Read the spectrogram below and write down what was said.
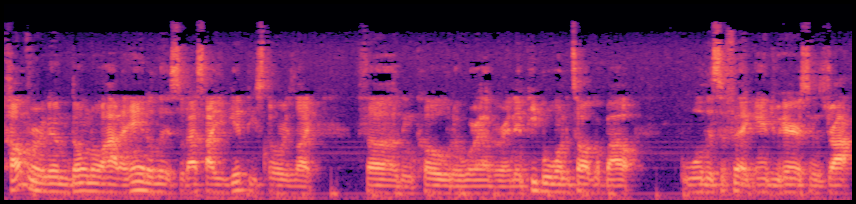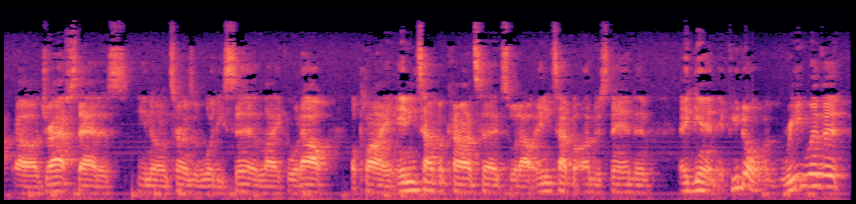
covering them, don't know how to handle it. So that's how you get these stories like Thug and Code or wherever. And then people want to talk about will this affect Andrew Harrison's draft, uh, draft status, you know, in terms of what he said, like without applying any type of context, without any type of understanding again, if you don't agree with it,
